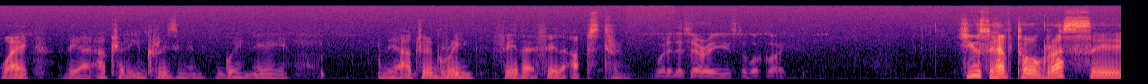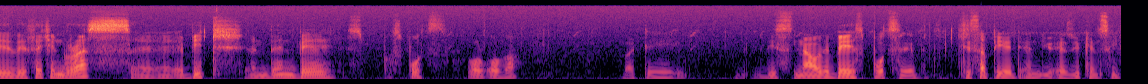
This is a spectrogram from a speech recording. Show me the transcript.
why they are actually increasing and going, uh, they are actually growing further, further upstream. What did this area used to look like? She used to have tall grass, uh, the thatching grass uh, a bit, and then bare sp- spots all over. But uh, this now the bare spots have disappeared, and you, as you can see,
